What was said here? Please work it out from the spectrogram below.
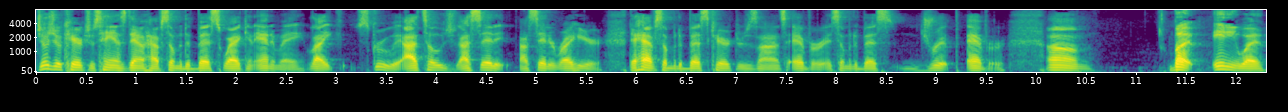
JoJo characters hands down have some of the best swag in anime. Like, screw it. I told you. I said it. I said it right here. They have some of the best character designs ever and some of the best drip ever. Um, but anyway,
